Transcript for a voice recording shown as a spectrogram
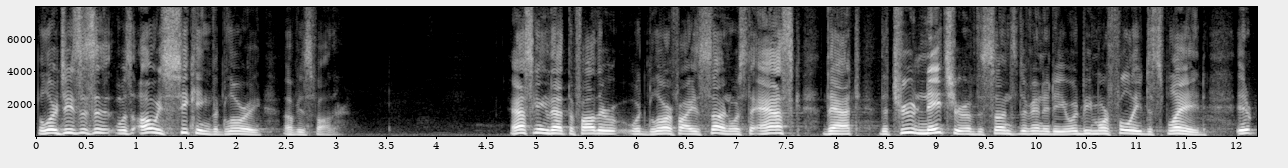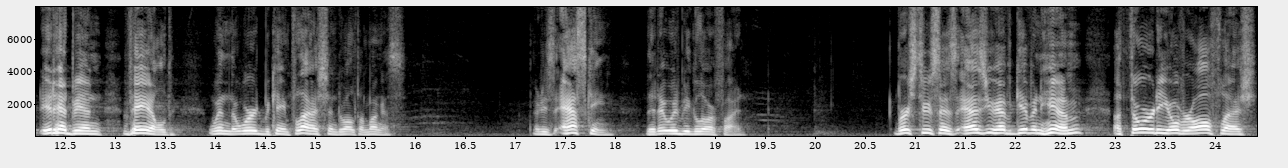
The Lord Jesus was always seeking the glory of his Father. Asking that the Father would glorify his Son was to ask that the true nature of the Son's divinity would be more fully displayed. It, it had been veiled when the Word became flesh and dwelt among us. But he's asking that it would be glorified. Verse 2 says, As you have given him authority over all flesh,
